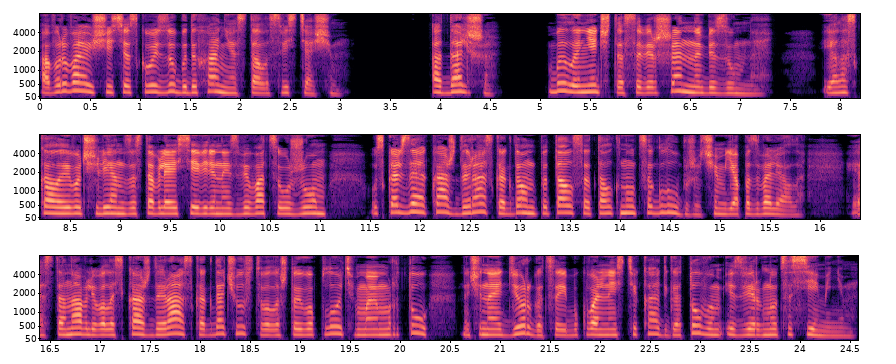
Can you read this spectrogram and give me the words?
а вырывающееся сквозь зубы дыхание стало свистящим. А дальше было нечто совершенно безумное. Я ласкала его член, заставляя Северина извиваться ужом, ускользая каждый раз, когда он пытался толкнуться глубже, чем я позволяла, и останавливалась каждый раз, когда чувствовала, что его плоть в моем рту начинает дергаться и буквально истекать, готовым извергнуться семенем.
